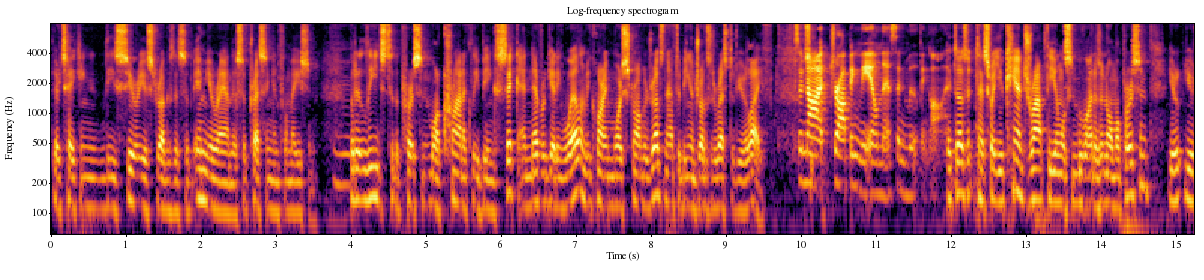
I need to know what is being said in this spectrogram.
They're taking these serious drugs that's Imuran, they're suppressing inflammation. Mm-hmm. But it leads to the person more chronically being sick and never getting well and requiring more stronger drugs and have to be on drugs the rest of your life. So not dropping the illness and moving on. It doesn't. That's right. You can't drop the illness and move on as a normal person. You're, you're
